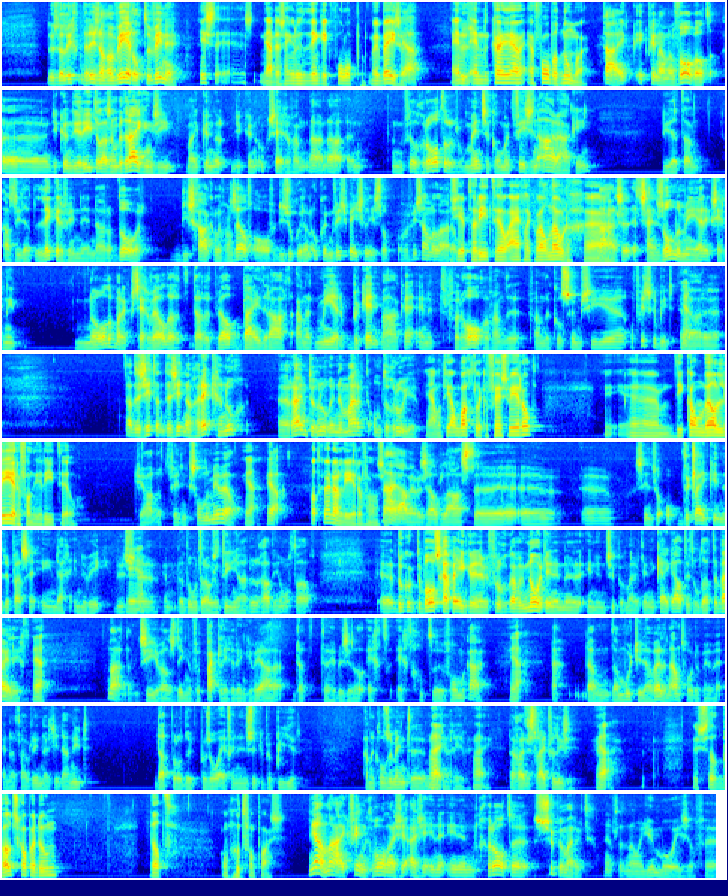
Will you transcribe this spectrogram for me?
Dus er, ligt, er is nog een wereld te winnen. Is, is- ja, daar zijn jullie er denk ik volop mee bezig. Ja. En, en kan je een voorbeeld noemen? Ja, ik, ik vind dan een voorbeeld. eh, je kunt die retail als een bedreiging zien. Maar je kunt, er, je kunt ook zeggen van... Nou, nou een, een veel grotere groep mensen komt met vis in aanraking. Die dat dan, als die dat lekker vinden en daarop door... Die schakelen vanzelf over. Die zoeken dan ook een visspecialist op of een vishandelaar Dus je hebt de retail eigenlijk wel nodig. eh. Nou, het zijn zonder meer, ik zeg niet nodig, maar ik zeg wel dat het, dat het wel bijdraagt aan het meer bekendmaken en het verhogen van de, van de consumptie eh, op visgebied. En Ja. daar, eh, nou, er, zit, er zit nog rek genoeg, ruimte genoeg in de markt om te groeien. Ja, want die ambachtelijke verswereld, eh, die kan wel leren van die retail. Ja, dat vind ik zonder meer wel. Ja. Ja. Wat kan je dan leren van ze? Nou ja, we hebben zelf laatst, eh, eh, eh, sinds we op de kleinkinderen passen, één dag in de week. Dus Ja, en dat doen we trouwens al tien jaar, dat gaat niet om of twaalf. Doe ik ook de boodschappen één keer in de week. Vroeger kwam ik nooit in een, in een supermarkt en ik kijk altijd hoe dat erbij ligt. Ja. Nou, dan zie je wel eens dingen verpakt liggen. denk je van ja, dat hebben ze wel echt, echt goed voor elkaar. Ja. Dan, dan moet je daar wel een antwoord op hebben. En dat houdt in dat je dan niet dat product maar zo even in een stukje papier aan de consument eh, Nee. gaan geven. Nee. Dan ga je de strijd verliezen. Ja. Dus dat boodschappen doen, dat komt goed van pas. Ja, nou, ik vind gewoon als je, als je in, een- in een grote supermarkt, hè, of dat nou een Jumbo is of eh,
